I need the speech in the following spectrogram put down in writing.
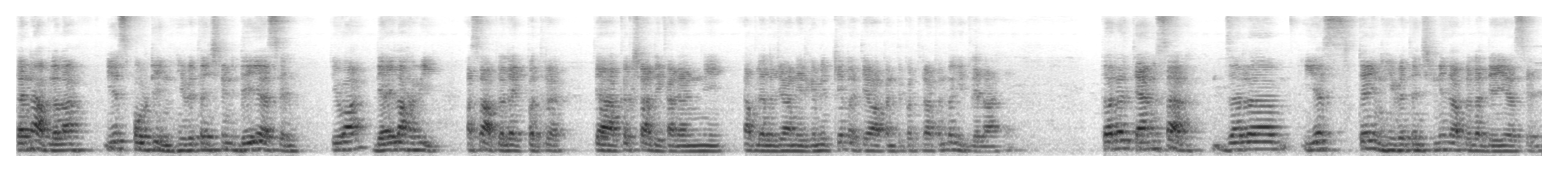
त्यांना आपल्याला एस फोर्टीन ही वेतन श्रेणी देय असेल किंवा द्यायला हवी असं आपल्याला एक पत्र त्या कक्षा अधिकाऱ्यांनी आपल्याला जेव्हा निर्गमित केलं तेव्हा आपण ते पत्र आपण बघितलेलं आहे. तर त्यानुसार जर यस टेन ही वेतन श्रेणी जर आपल्याला देय असेल.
